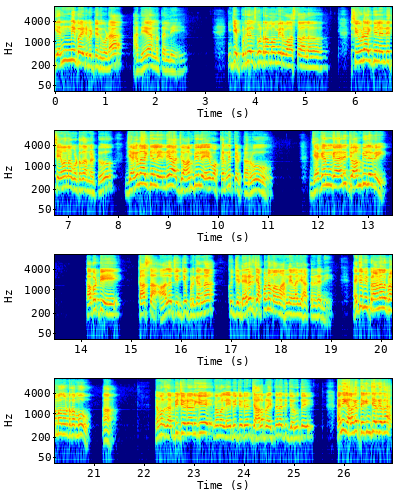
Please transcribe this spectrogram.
ఇవన్నీ బయట పెట్టేది కూడా అదే అన్న తల్లి. ఇంకెప్పుడు తెలుసుకుంటారమ్మా మీరు వాస్తవాలు? శివుడాజ్ఞ లేనిదే చేయమన్నా కొట్టదు అన్నట్టు జగనాజ్ఞ లేనిదే ఆ జాంబీలు ఏ ఒక్కరిని తిట్టరు. జగన్ గారి జాంబీలవి. కాబట్టి కాస్త ఆలోచించి ఇప్పటికన్నా కొంచెం డైరెక్ట్ చెప్పండి మా అన్న ఇలా చేస్తున్నాడని. అయితే మీ ప్రాణాల ప్రమాదం ఉంటుందమ్ము మిమ్మల్ని చంపించేయడానికి మిమ్మల్ని లేపించేయడానికి చాలా ప్రయత్నాలు అయితే జరుగుతాయి. అని ఎలాగ తెగించారు కదా?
